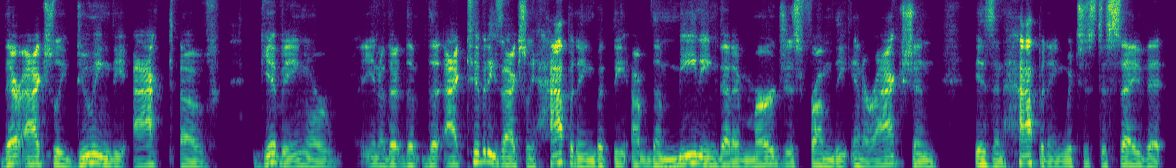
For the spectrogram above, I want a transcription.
they're actually doing the act of giving or you know the, the, the activity is actually happening but the um, the meaning that emerges from the interaction isn't happening which is to say that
